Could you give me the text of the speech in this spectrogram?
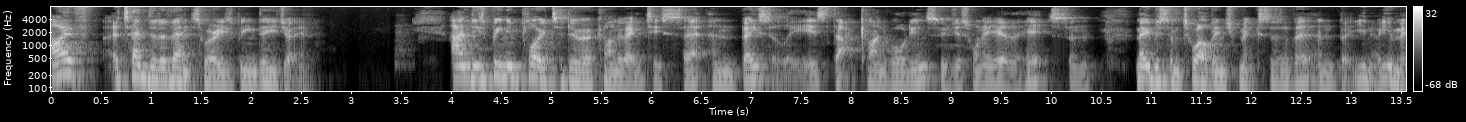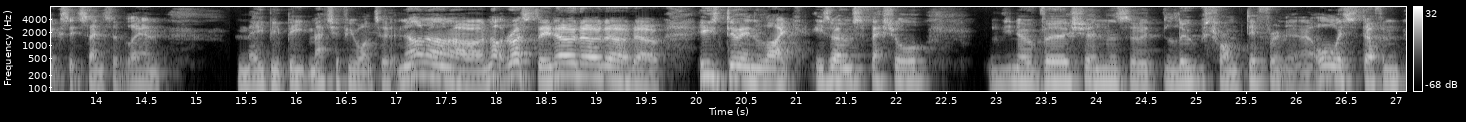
i've attended events where he's been djing and he's been employed to do a kind of 80s set and basically is that kind of audience who just want to hear the hits and maybe some 12 inch mixes of it and but you know you mix it sensibly and maybe beat match if you want to. No no no not rusty. No no no no. He's doing like his own special you know versions or loops from different you know, all this stuff. And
